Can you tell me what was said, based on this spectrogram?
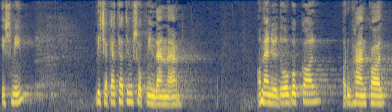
És mi? Dicsekedhetünk sok mindennel. A menő dolgokkal, a ruhánkkal,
